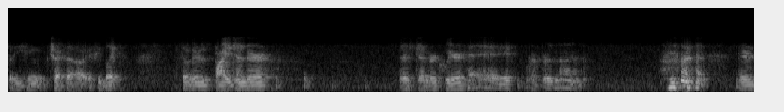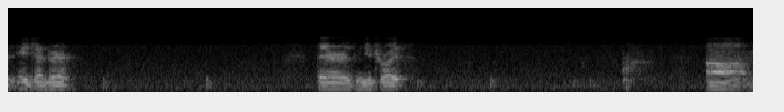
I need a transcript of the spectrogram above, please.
so you can check that out if you'd like. So there's bigender, there's genderqueer, hey, represent. there's agender, there's neutrois, um,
